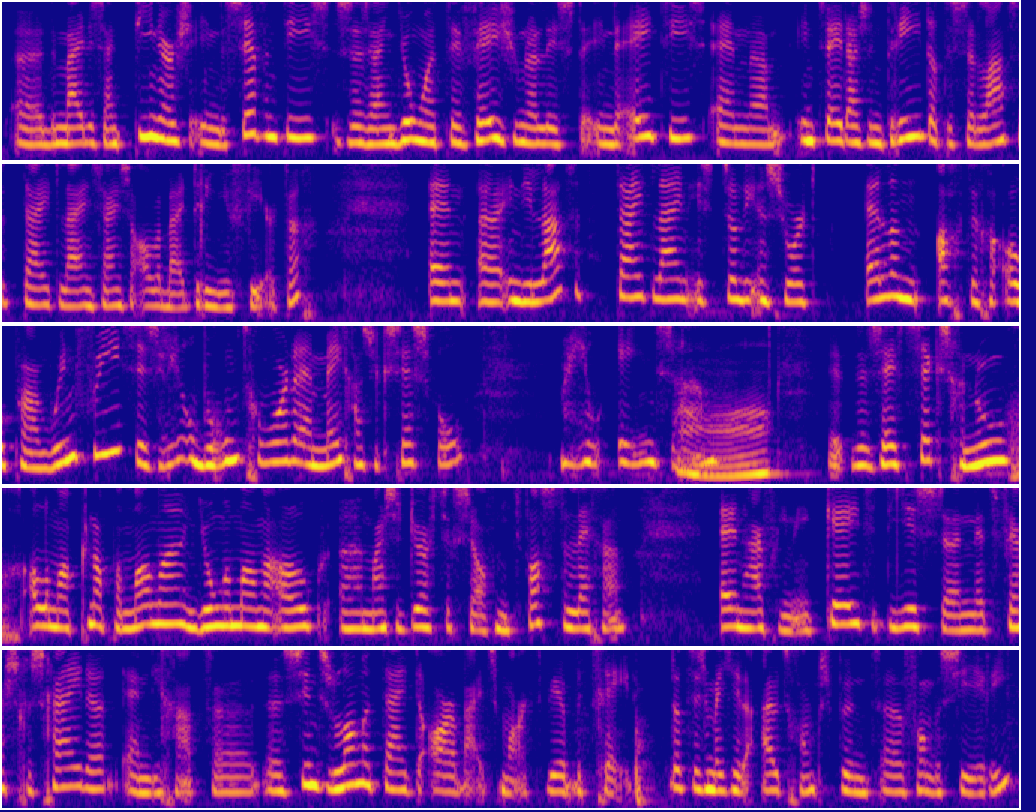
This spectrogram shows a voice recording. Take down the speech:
Uh, de meiden zijn tieners in de 70s. Ze zijn jonge tv-journalisten in de 80s. En uh, in 2003, dat is de laatste tijdlijn, zijn ze allebei 43. En uh, in die laatste tijdlijn is Tully een soort Ellen-achtige Oprah Winfrey. Ze is heel beroemd geworden en mega succesvol, maar heel eenzaam. Oh. Ze heeft seks genoeg, allemaal knappe mannen, jonge mannen ook, uh, maar ze durft zichzelf niet vast te leggen. En haar vriendin Kate, die is uh, net vers gescheiden en die gaat uh, sinds lange tijd de arbeidsmarkt weer betreden. Dat is een beetje de uitgangspunt van de serie.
